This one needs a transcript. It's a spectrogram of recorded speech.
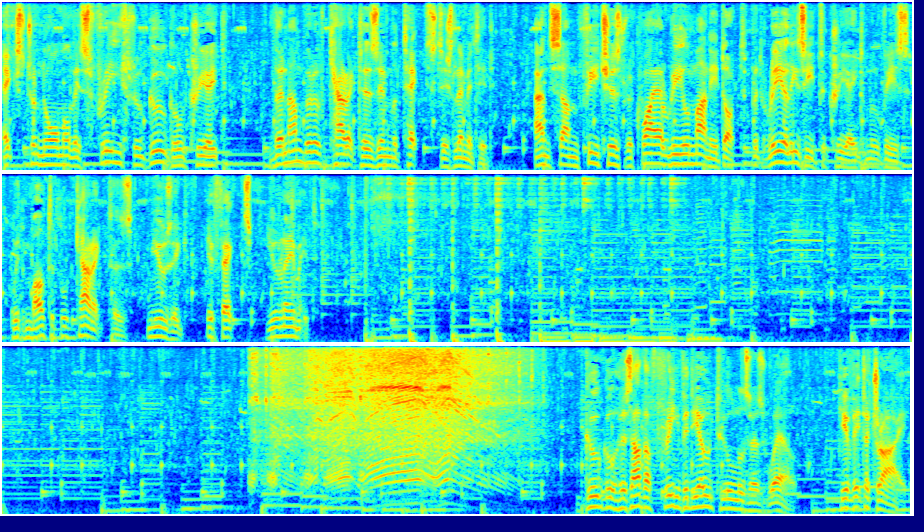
Xtranormal is free through Google Create. The number of characters in the text is limited. And some features require real money. But real easy to create movies with multiple characters, music, effects, you name it. Google has other free video tools as well. Give it a try.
